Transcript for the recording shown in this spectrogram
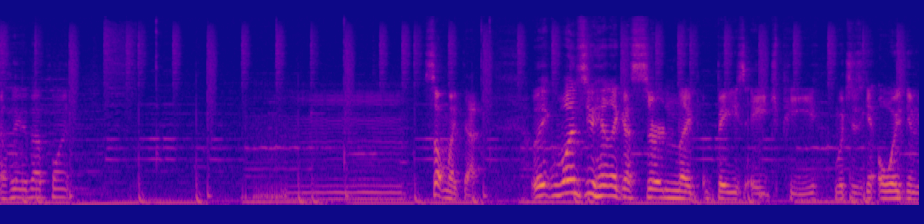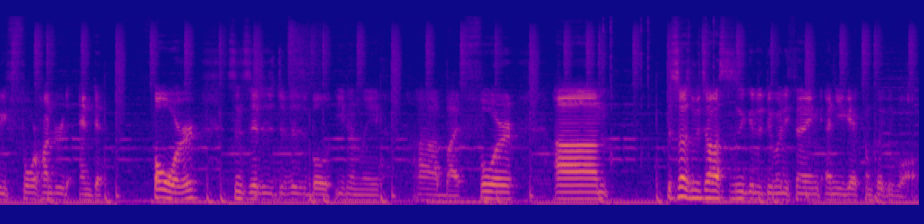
I think at that point. Mm, something like that. Like once you hit like a certain like base HP, which is always going to be 404, since it is divisible evenly uh, by four. Um, the Seismic Toss isn't going to do anything, and you get completely wall.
